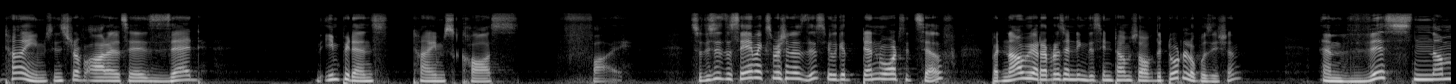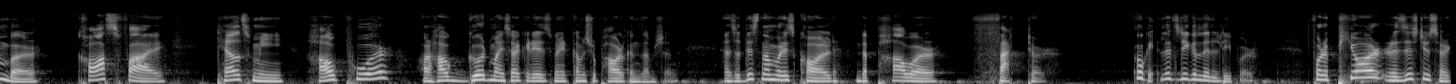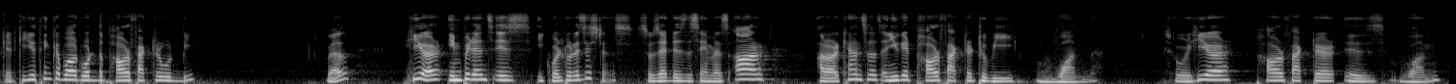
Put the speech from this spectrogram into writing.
times, instead of r, I'll say z, the impedance times cos phi. So this is the same expression as this. You'll get 10 watts itself. But now we are representing this in terms of the total opposition. And this number, cos phi, tells me how poor or how good my circuit is when it comes to power consumption. And so this number is called the power factor. Okay, let's dig a little deeper. For a pure resistive circuit, can you think about what the power factor would be? Well, here impedance is equal to resistance. So Z is the same as R, RR cancels, and you get power factor to be one. So over here, power factor is one.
